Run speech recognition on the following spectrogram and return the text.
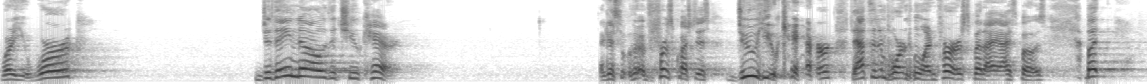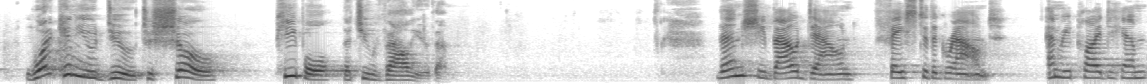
where you work, do they know that you care? I guess uh, the first question is, do you care? That's an important one first, but I, I suppose. But what can you do to show people that you value them. Then she bowed down, face to the ground, and replied to him,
